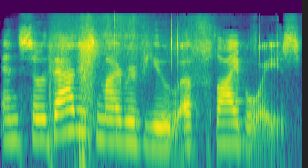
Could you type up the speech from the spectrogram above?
And so that is my review of Flyboys.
